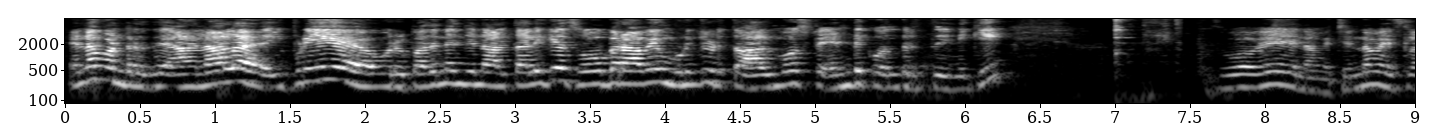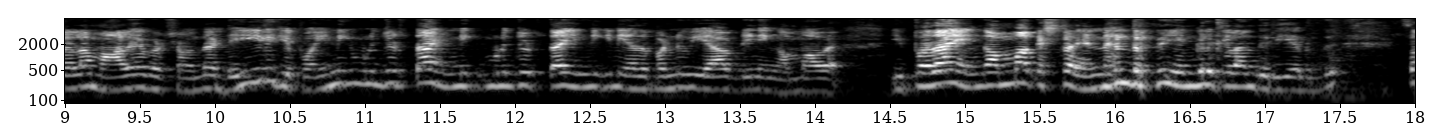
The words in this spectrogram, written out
என்ன பண்றது? அதனால இப்படியே ஒரு பதினஞ்சு நாள் தலிக சோபராகவே முடிஞ்சுடுத்து ஆல்மோஸ்ட் எண்டுக்கு வந்துடுது இன்னைக்கு. பொதுவாகவே நாங்கள் சின்ன வயசுலலாம் மாலையபட்சம் வந்தால் டெய்லி கேட்போம் இன்னைக்கு முடிஞ்சுடுத்தா இன்னைக்கு முடிஞ்சுடுத்தா இன்னைக்கு நீ அதை பண்ணுவியா? அப்படின்னு எங்கள் அம்மாவை இப்போதான் எங்கள் அம்மா கஷ்டம் என்னன்றது எங்களுக்கெல்லாம் தெரியறது. ஸோ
